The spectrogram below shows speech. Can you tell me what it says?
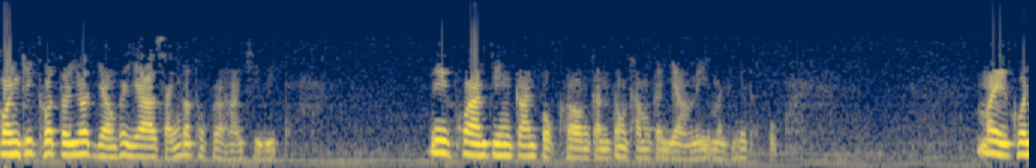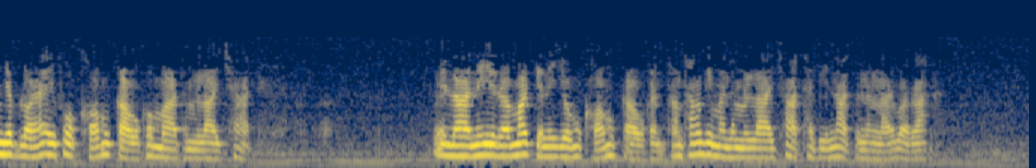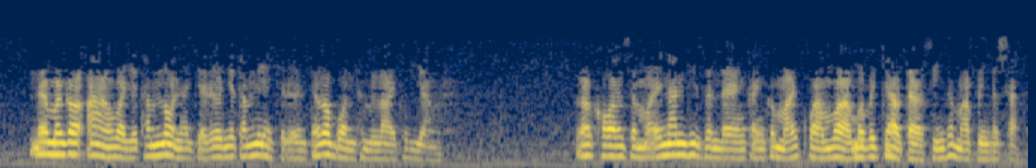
คนคิดโคตยศอย่างพระยาสันก็ถูกประหารชีวิต นี่ความจริงการปกครองกันต้องทำกันอย่างนี้มันถึงจะถูก ไม่ควรจะปล่อยให้พวกขอมเก่าเข้ามาทำลายชาติ เวลานี้เรามักจะนิยมขอมเก่ากัน ทั้งๆทที่มันทำลายชาติให้พินาศเป็นหลายวาระเนี่ยมันก็อ้างว่าจะทำโน่นให้เจริญจะทำนี่ให้เจริญแต่ก็บ่นทำลายทุกอย่าง ละครสมัยนั้นที่แสดงกันก็หมายความว่าเมื่อพระเจ้าตากสินเข้ามาเป็นกษัตริย์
